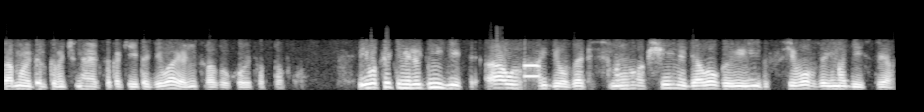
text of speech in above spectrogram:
Со мной только начинаются какие-то дела, и они сразу уходят в отставку. И вот с этими людьми есть аудио, видеозапись моего общения, диалога и всего взаимодействия.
